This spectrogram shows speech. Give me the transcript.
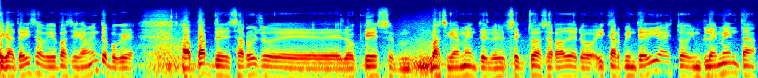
Se caracteriza básicamente porque, aparte del desarrollo de, lo que es básicamente el sector aserradero y carpintería, esto implementa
